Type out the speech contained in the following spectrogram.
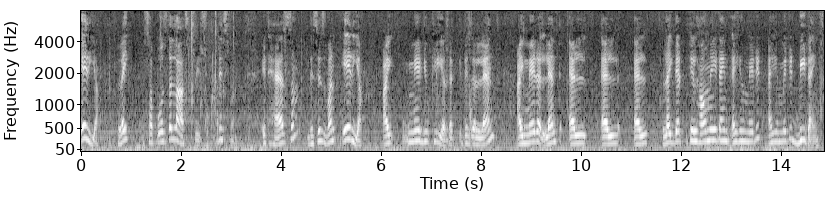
area. Like suppose the last page this one. It has some this is one area. I made you clear that it is a length. I made a length L L L like that. Till how many times I have made it? I have made it B times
